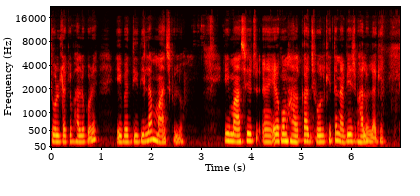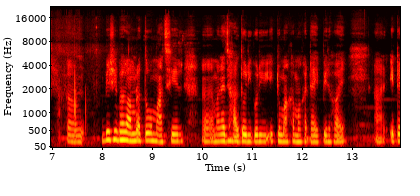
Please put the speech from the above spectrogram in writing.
ঝোলটাকে ভালো করে। এবার দিয়ে দিলাম মাছগুলো। এই মাছের এরকম হালকা ঝোল খেতে না বেশ ভালো লাগে। কারণ বেশিরভাগ আমরা তো মাছের মানে ঝাল তৈরি করি একটু মাখা মাখা টাইপের হয়। আর এটা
